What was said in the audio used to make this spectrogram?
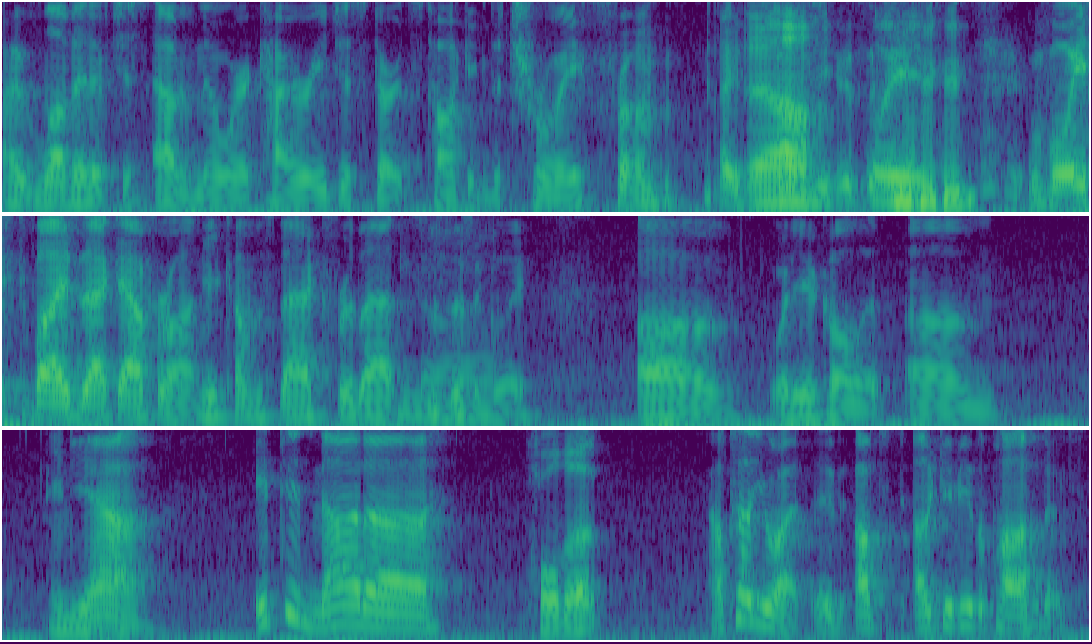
I love it if just out of nowhere Kairi just starts talking to Troy from High School Oh, Musical, voiced by Zac Efron. He comes back for that No. specifically. Um, what do you call it? Um, and yeah, it did not. Uh, Hold up. I'll tell you what. It, I'll I'll give you the positives.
